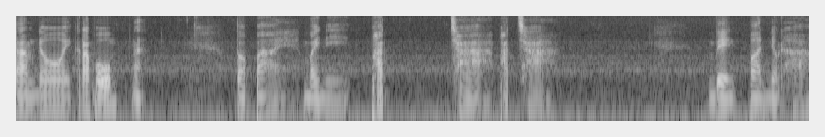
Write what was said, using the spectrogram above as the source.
ตามด้วยครับผมนะต่อไปใบนี้พัดชาพัดชา เบ่งปันแนวทาง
